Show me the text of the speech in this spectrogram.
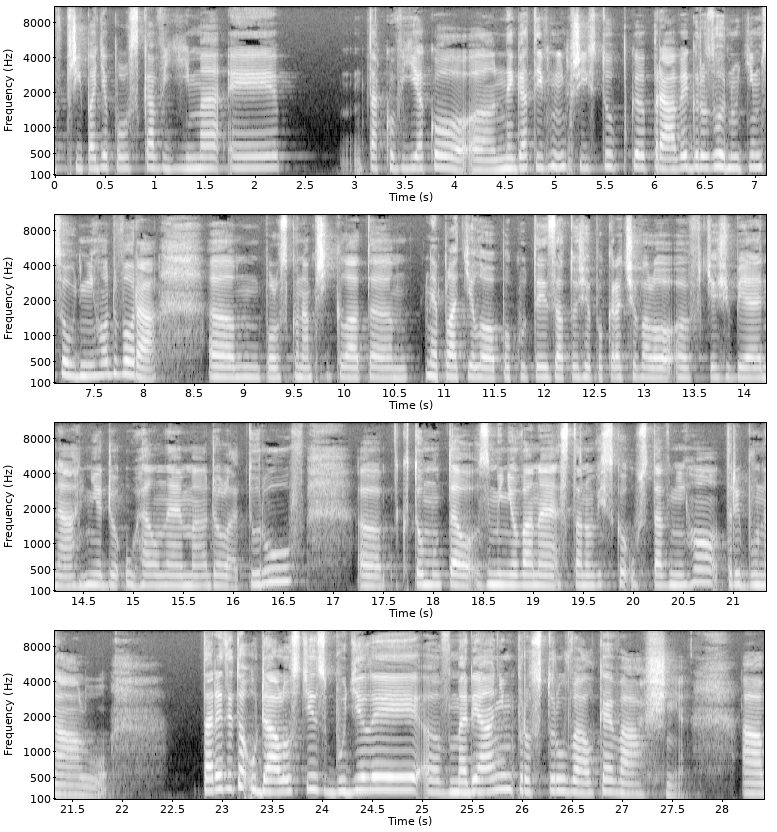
v případě Polska vidíme i takový jako negativní přístup k právě k rozhodnutím soudního dvora. Um, Polsko například um, neplatilo pokuty za to, že pokračovalo uh, v těžbě na hnědouhelném dole Turův. Uh, k tomuto zmiňované stanovisko ústavního tribunálu. Tady tyto události zbudily v mediálním prostoru velké vášně. A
